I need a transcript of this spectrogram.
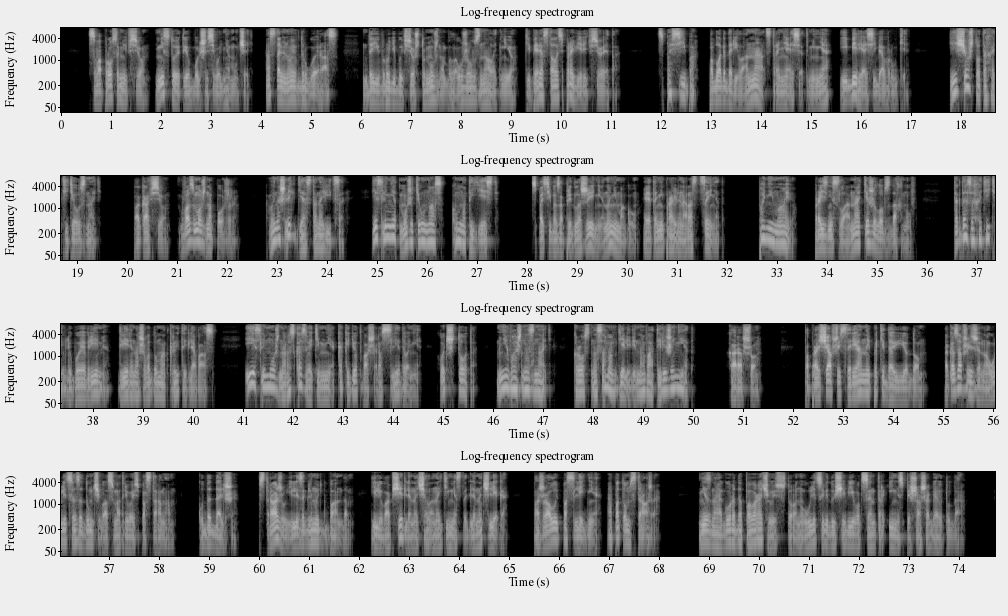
С вопросами все. Не стоит ее больше сегодня мучать. Остальное в другой раз. Да и вроде бы все, что нужно было, уже узнал от нее. Теперь осталось проверить все это. «Спасибо», — поблагодарила она, отстраняясь от меня и беря себя в руки. «Еще что-то хотите узнать?» «Пока все. Возможно, позже». «Вы нашли, где остановиться? Если нет, можете у нас. Комнаты есть». «Спасибо за предложение, но не могу. Это неправильно расценят». «Понимаю», — произнесла она, тяжело вздохнув. Тогда заходите в любое время. Двери нашего дома открыты для вас. И если можно, рассказывайте мне, как идет ваше расследование. Хоть что-то. Мне важно знать, Кросс на самом деле виноват или же нет. Хорошо. Попрощавшись с Арианной, покидаю ее дом. Оказавшись же на улице, задумчиво осматриваюсь по сторонам. Куда дальше? В стражу или заглянуть к бандам? Или вообще для начала найти место для ночлега? Пожалуй, последнее, а потом стража. Не зная города, поворачиваюсь в сторону улицы, ведущей в его центр, и не спеша шагаю туда.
